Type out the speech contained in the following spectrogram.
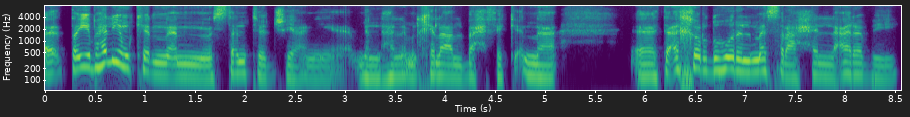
آه، طيب هل يمكن أن نستنتج يعني من هل من خلال بحثك أن آه، تأخر ظهور المسرح العربي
